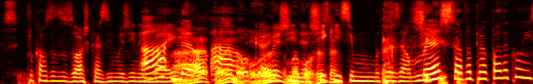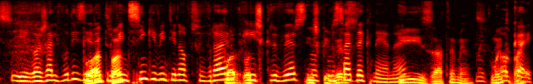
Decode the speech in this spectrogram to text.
Sim. por causa dos Oscars, imaginem ah, bem. Não. Ah, ah, boa, okay. Imagina, chiquíssimo razão. razão. mas estava preocupada com isso. E agora já lhe vou dizer, pode, entre pode. 25 e 29 de fevereiro, inscrever-se no, no, site da CNE, não é? Exatamente. Muito, Muito ok. Bem.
